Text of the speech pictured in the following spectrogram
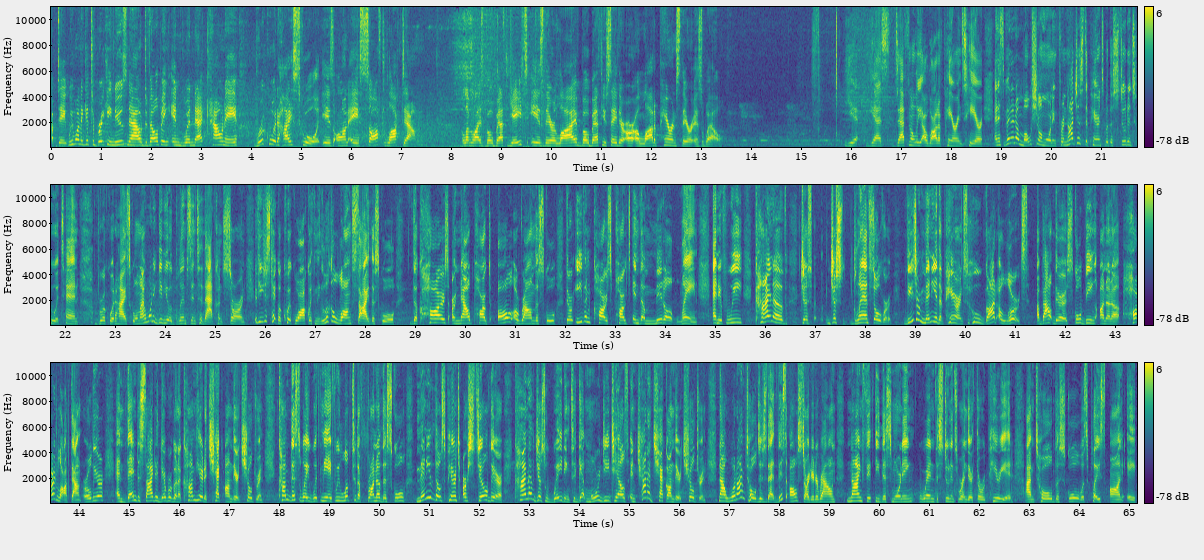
Update. We want to get to breaking news now. Developing in Gwinnett County, Brookwood High School is on a soft lockdown. 11Alive's Bo Beth Yates is there live. Bo Beth, you say there are a lot of parents there as well. Yeah, yes, definitely a lot of parents here. And it's been an emotional morning for not just the parents, but the students who attend Brookwood High School. And I want to give you a glimpse into that concern. If you just take a quick walk with me, look alongside the school. The cars are now parked all around the school. There are even cars parked in the middle lane. And if we kind of just just glance over, these are many of the parents who got alerts about their school being on a hard lockdown earlier and then decided they were going to come here to check on their children. Come this way with me. If we look to the front of the school, many of those parents are still there, kind of just waiting to get more details and trying to check on their children. Now, what I'm told is that this all started around 9.50 this morning when the students were in their third period. I'm told the school was placed on a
